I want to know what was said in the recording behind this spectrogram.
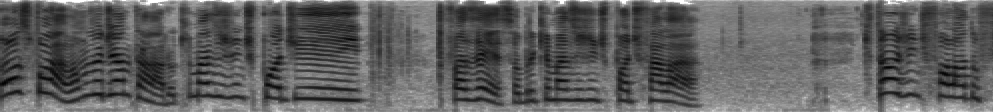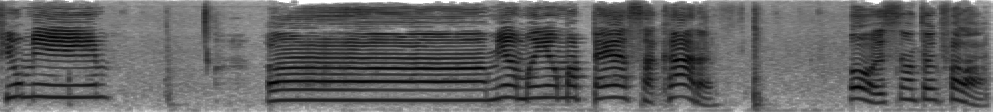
Vamos lá, vamos adiantar. O que mais a gente pode fazer? Sobre o que mais a gente pode falar? Que tal a gente falar do filme. Uh, Minha Mãe é uma peça, cara. Oh, esse não tem o que falar.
